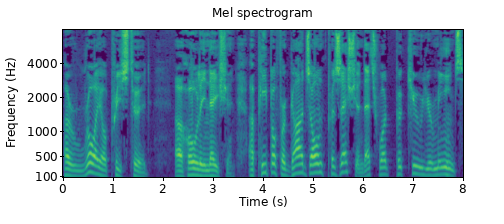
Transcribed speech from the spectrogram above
a royal priesthood, a holy nation, a people for God's own possession. That's what peculiar means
